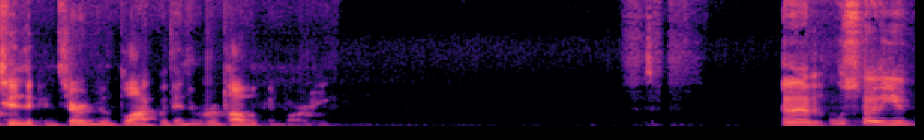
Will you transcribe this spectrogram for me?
to the conservative bloc within the Republican Party. Um, also, you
